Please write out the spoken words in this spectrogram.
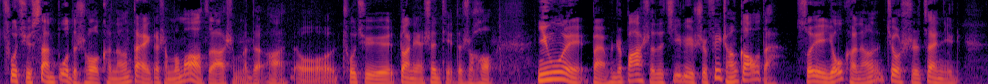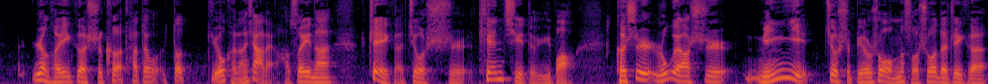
出去散步的时候，可能戴一个什么帽子啊什么的啊。我出去锻炼身体的时候，因为百分之八十的几率是非常高的，所以有可能就是在你任何一个时刻，它都都有可能下来哈。所以呢，这个就是天气的预报。可是如果要是民意，就是比如说我们所说的这个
